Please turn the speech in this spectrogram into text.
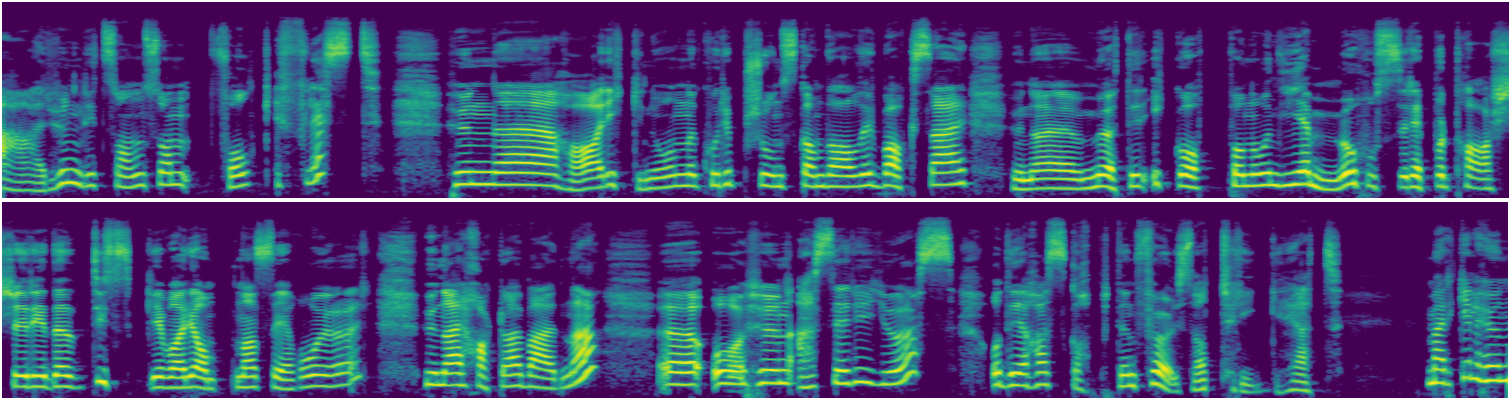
er hun litt sånn som folk flest. Hun uh, har ikke noen korrupsjonsskandaler bak seg. Hun uh, møter ikke opp på noen hjemme hos-reportasjer i den tyske varianten av Hør. Hun er hardt arbeidende, uh, og hun er seriøs. Og det har skapt en følelse av trygghet. Merkel hun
